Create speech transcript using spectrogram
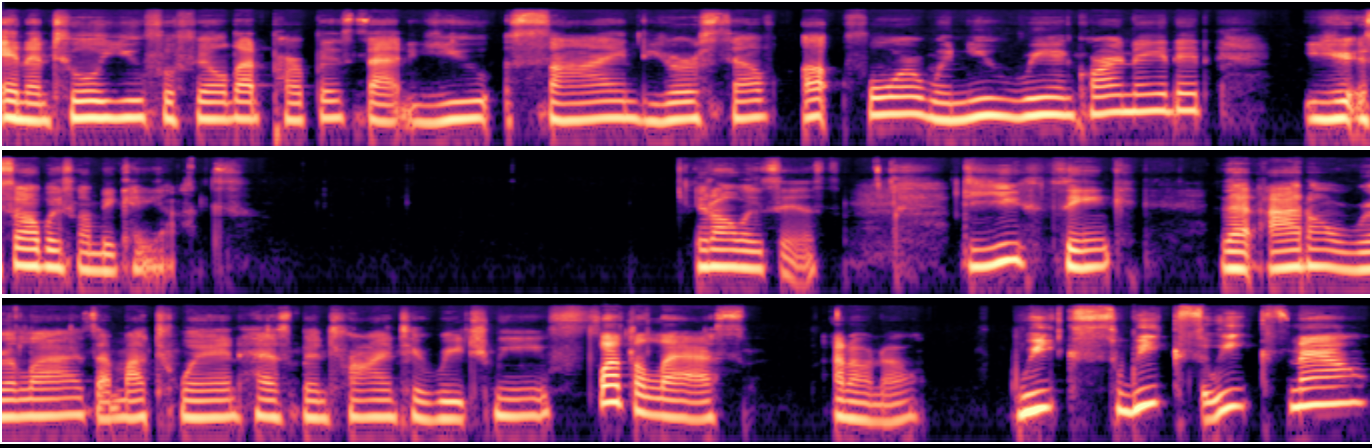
and until you fulfill that purpose that you signed yourself up for when you reincarnated it's always going to be chaos It always is. Do you think that I don't realize that my twin has been trying to reach me for the last, I don't know, weeks, weeks, weeks now?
